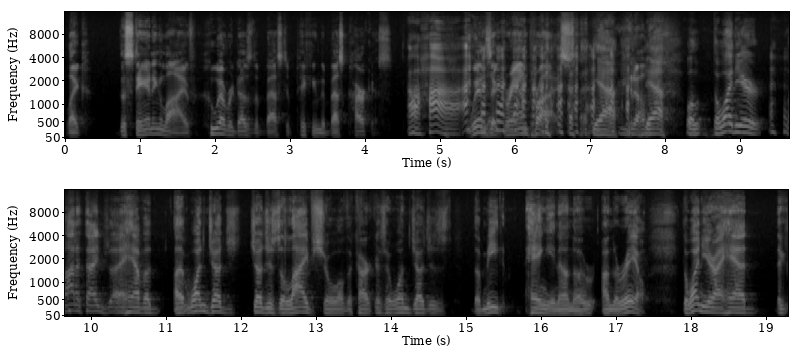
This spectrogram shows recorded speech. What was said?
like the standing live. Whoever does the best at picking the best carcass Aha. wins a grand prize. yeah, You know? yeah. Well, the one year, a lot of times I have a, a one judge judges the live show of the carcass, and one judges the meat hanging on the on the rail. The one year I had the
